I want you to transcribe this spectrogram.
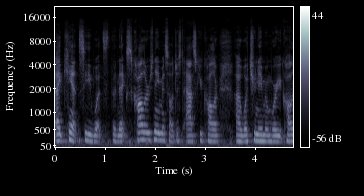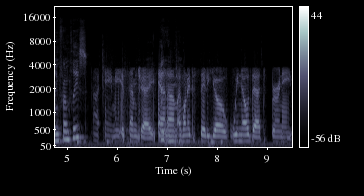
I can't see what's the next caller's name is, so I'll just ask you, caller, uh, what's your name and where are you're calling from, please? Uh, Amy, it's MJ. And um, I wanted to say to Yo, we know that Bernie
